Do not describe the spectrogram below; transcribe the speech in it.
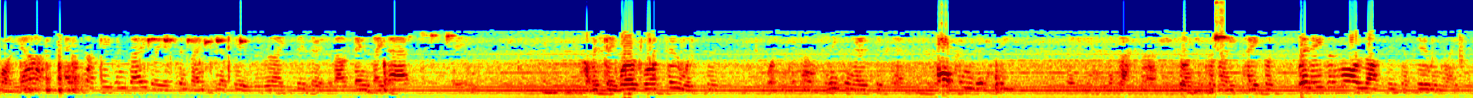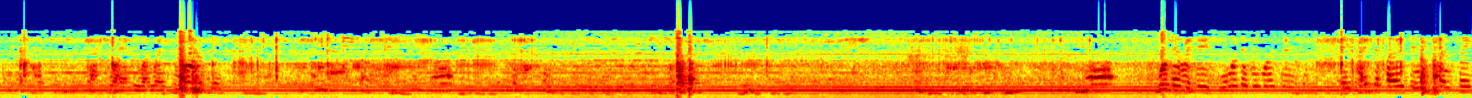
someone, yeah. It's not even vaguely a convention of human rights, is? It's about things like that. Obviously, World War II was, uh, wasn't about anything as success. Opened the the black market going to provide paper when even more losses of human rights. That's why everyone went to war. Whatever it was, they take the page in this country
